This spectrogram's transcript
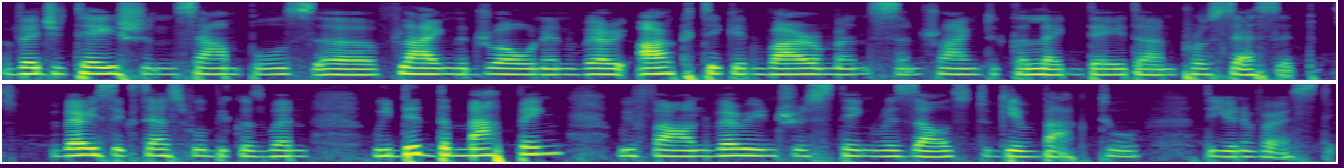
vegetation samples, uh, flying the drone in very arctic environments and trying to collect data and process it. It's very successful because when we did the mapping, we found very interesting results to give back to the university.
